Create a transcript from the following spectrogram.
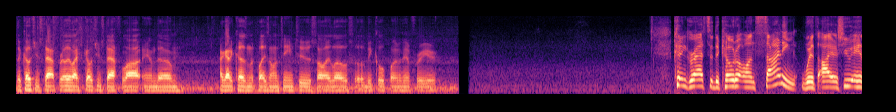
the coaching staff really likes the coaching staff a lot. And um, I got a cousin that plays on the team too, Solly Lowe, so it'll be cool playing with him for a year. Congrats to Dakota on signing with ISU and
